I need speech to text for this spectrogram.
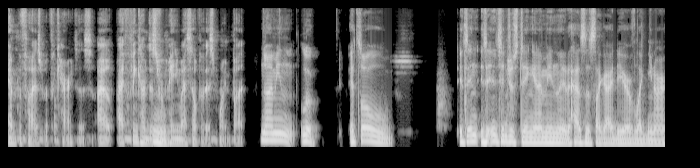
empathize with the characters. I, I think i'm just Mm. repeating myself at this point but No, I mean, look, it's all it's in, it's, it's interesting, and I mean, it has this like idea of like you know,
